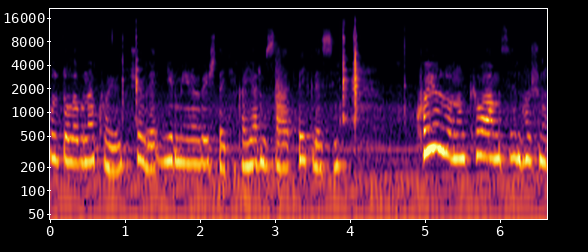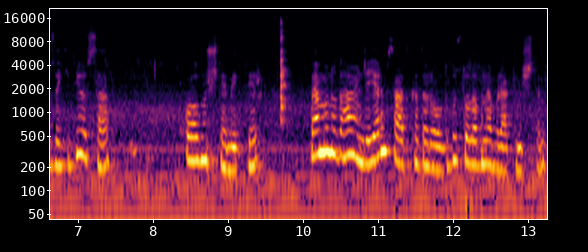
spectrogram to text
buzdolabına koyun. Şöyle 20-25 dakika, yarım saat beklesin. Koyuluğunun kıvamı sizin hoşunuza gidiyorsa olmuş demektir. Ben bunu daha önce yarım saat kadar oldu buzdolabına bırakmıştım.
